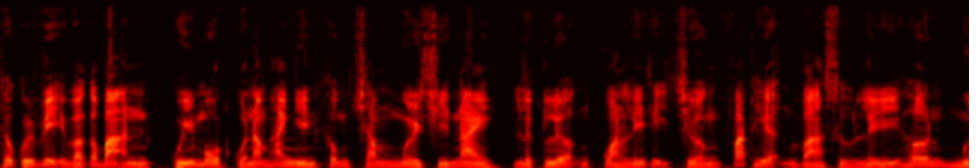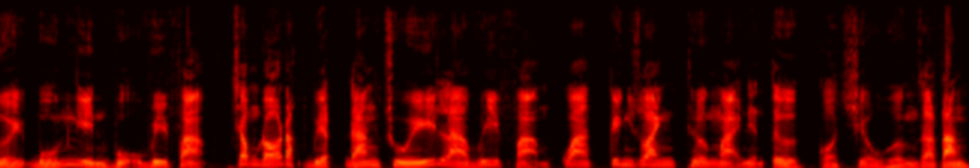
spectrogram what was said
Thưa quý vị và các bạn, quý 1 của năm 2019 này, lực lượng quản lý thị trường phát hiện và xử lý hơn 14.000 vụ vi phạm, trong đó đặc biệt đáng chú ý là vi phạm qua kinh doanh thương mại điện tử có chiều hướng gia tăng.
